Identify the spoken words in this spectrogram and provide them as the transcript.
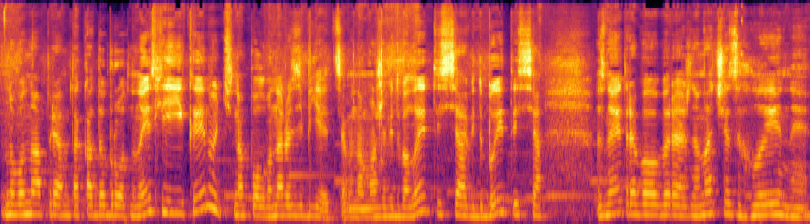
Ну, вона прям така добротна. Ну, якщо її кинуть на пол, вона розіб'ється. Вона може відвалитися, відбитися. З нею треба обережно, наче з глини.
